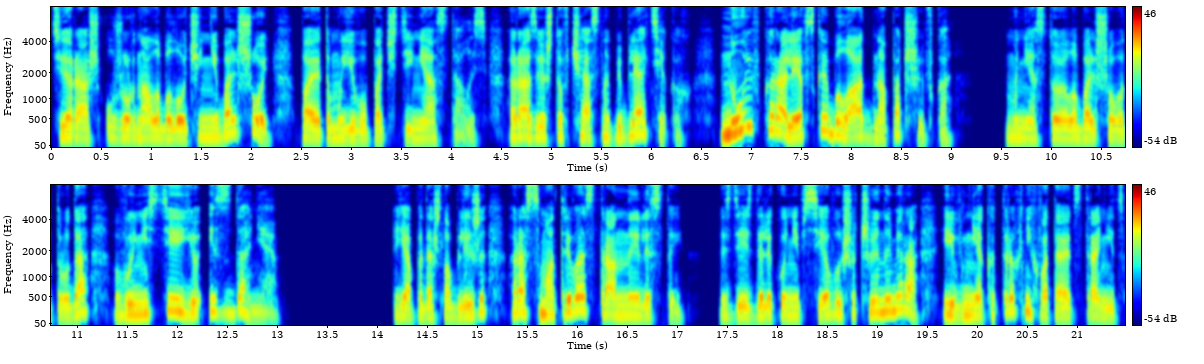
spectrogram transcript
Тираж у журнала был очень небольшой, поэтому его почти не осталось, разве что в частных библиотеках. Ну и в Королевской была одна подшивка. Мне стоило большого труда вынести ее из здания. Я подошла ближе, рассматривая странные листы. Здесь далеко не все вышедшие номера, и в некоторых не хватает страниц,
